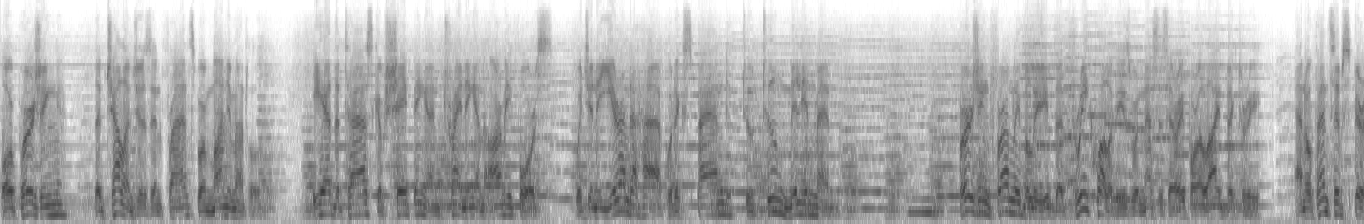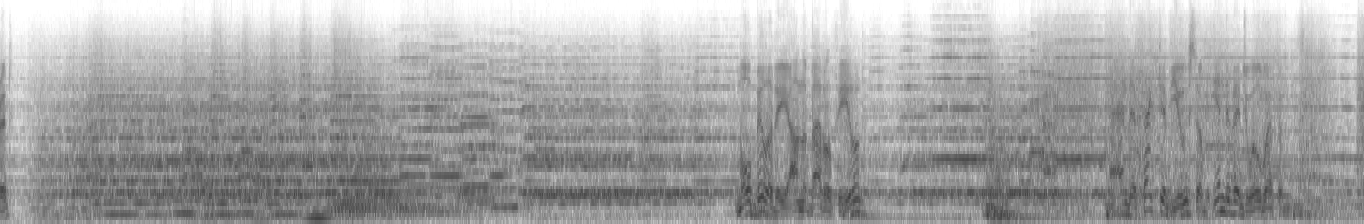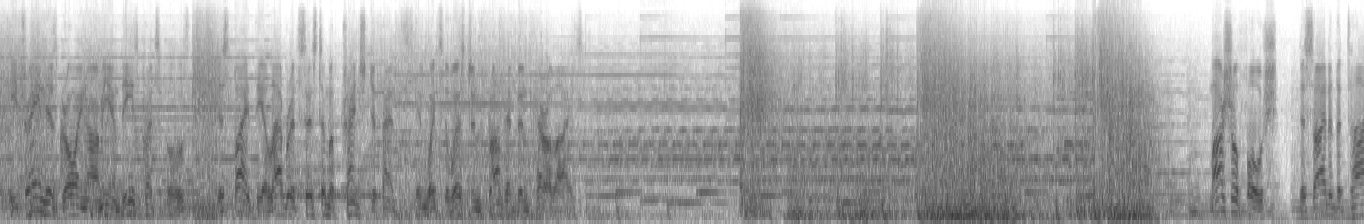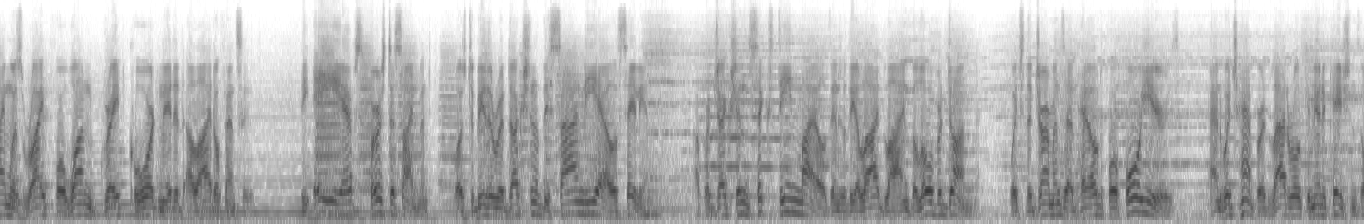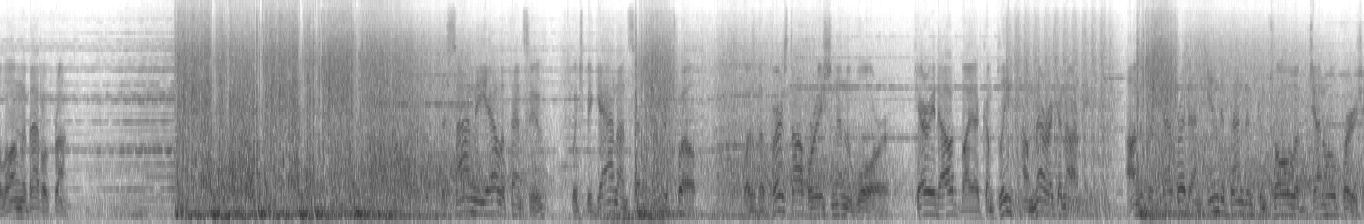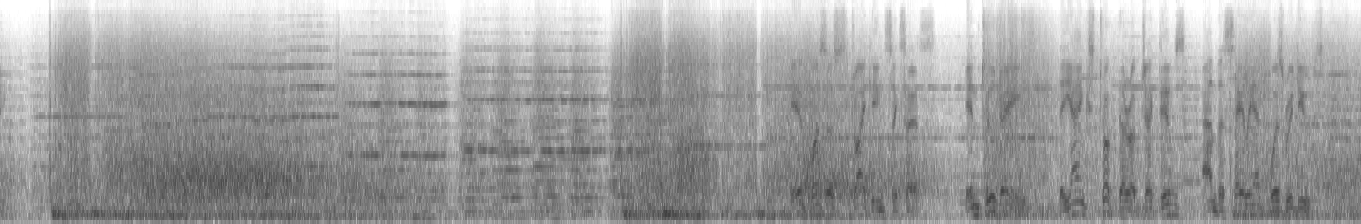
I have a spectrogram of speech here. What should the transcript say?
For Pershing, the challenges in France were monumental. He had the task of shaping and training an army force which in a year and a half would expand to two million men. Pershing firmly believed that three qualities were necessary for Allied victory, an offensive spirit, mobility on the battlefield, and effective use of individual weapons. He trained his growing army in these principles, despite the elaborate system of trench defense in which the Western Front had been paralyzed. Marshal Foch decided the time was ripe for one great coordinated Allied offensive. The AEF's first assignment was to be the reduction of the Saint-Mihiel salient, a projection 16 miles into the Allied line below Verdun, which the Germans had held for four years and which hampered lateral communications along the battlefront. The Saint-Mihiel offensive, which began on September 12th, was the first operation in the war carried out by a complete American army under the separate and independent control of General Pershing. A striking success. In two days, the Yanks took their objectives and the salient was reduced.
